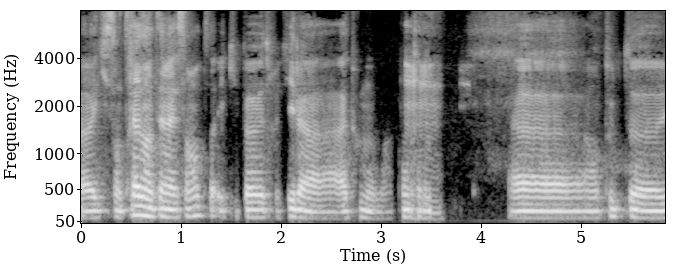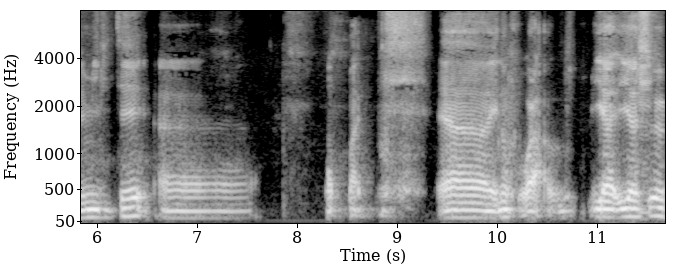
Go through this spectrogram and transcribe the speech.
euh, qui sont très intéressantes et qui peuvent être utiles à, à tout le monde, hein. Mhm. Euh, en toute humilité. Euh, bon, ouais. Euh, et donc voilà, il y a, il y a ce,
